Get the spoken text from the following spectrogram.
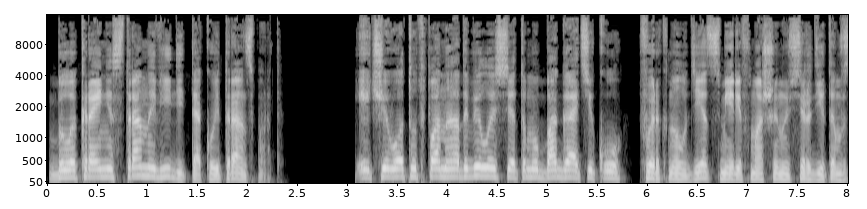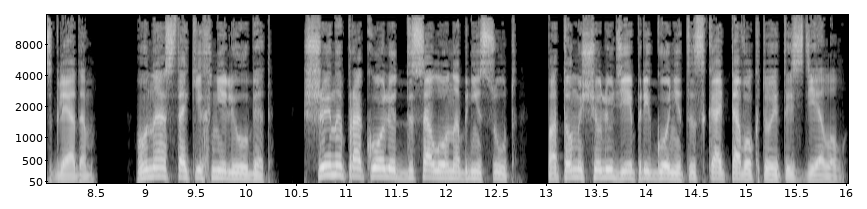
было крайне странно видеть такой транспорт. «И чего тут понадобилось этому богатику?» — фыркнул дед, смерив машину сердитым взглядом. «У нас таких не любят. Шины проколют, до салон обнесут. Потом еще людей пригонят искать того, кто это сделал.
